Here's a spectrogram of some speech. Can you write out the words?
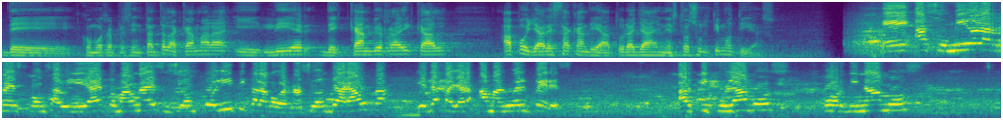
de, como representante de la Cámara y líder de Cambio Radical apoyar esta candidatura ya en estos últimos días. He asumido la responsabilidad de tomar una decisión política en la gobernación de Arauca y es de apoyar a Manuel Pérez. Articulamos, coordinamos,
